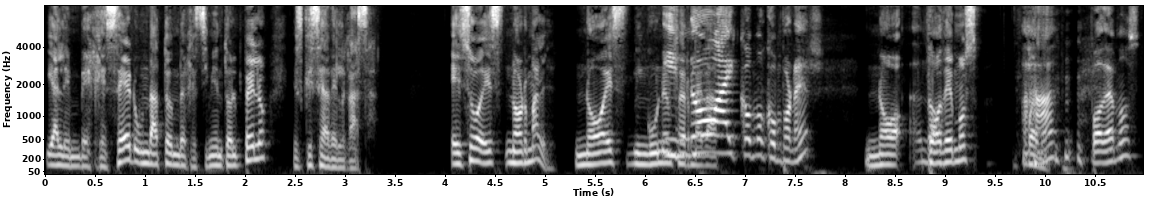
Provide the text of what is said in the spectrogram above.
Y al envejecer, un dato de envejecimiento del pelo es que se adelgaza. Eso es normal, no es ninguna ¿Y enfermedad. no hay cómo componer? No, No. podemos, bueno, Ajá. ¿Podemos?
